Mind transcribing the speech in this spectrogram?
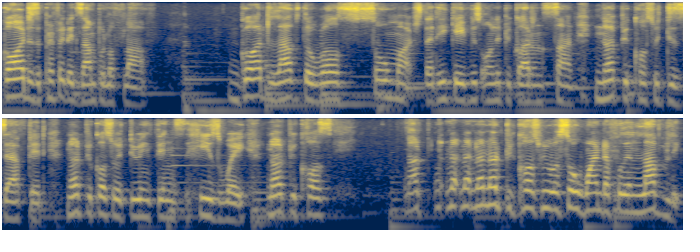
god is a perfect example of love God loves the world so much that he gave his only begotten son, not because we deserved it, not because we're doing things his way, not because not, not, not, not because we were so wonderful and lovely,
